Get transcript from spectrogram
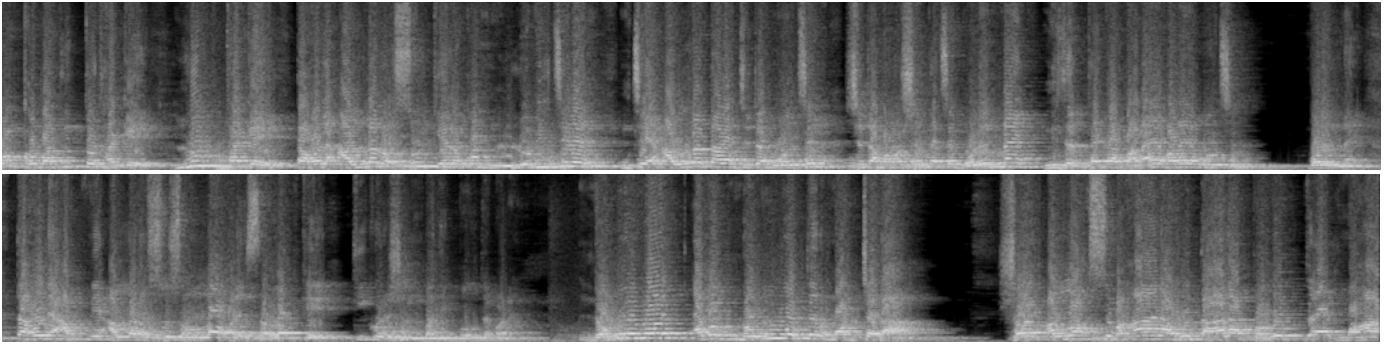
পক্ষপাতিত্ব থাকে লোভ থাকে। তাহলে আল্লাহ রসুল কি এরকম লোভী ছিলেন যে আল্লাহ তারা যেটা বলছেন সেটা মানুষের কাছে বলেন নাই, নিজের থেকে বানায় বানায় বলছেন? বলেন নাই। তাহলে আপনি আল্লাহ রসুল সাল্লাহ সাল্লামকে কি করে সাংবাদিক বলতে পারেন? নবুয়ত এবং নবুয়তের মর্যাদা। স্বয়ং আল্লাহ তাআলা প্রদত্ত এক মহা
